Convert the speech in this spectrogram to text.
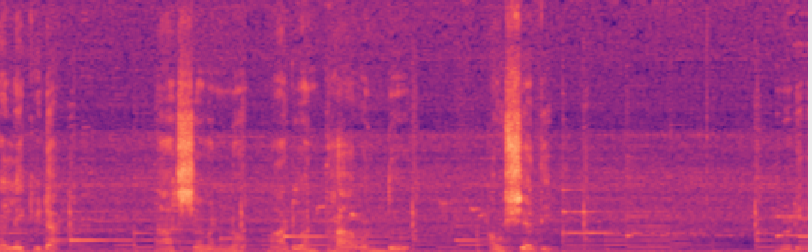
ಕಳೆಗಿಡ. ನಾಶವನ್ನು ಮಾಡುವಂತಹ ಒಂದು ಔಷಧಿ. ನೋಡಿ.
